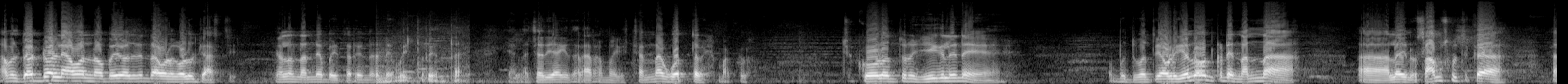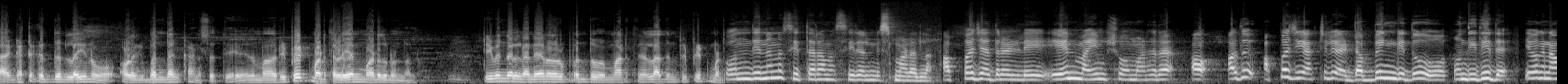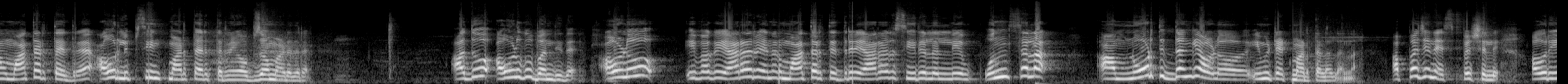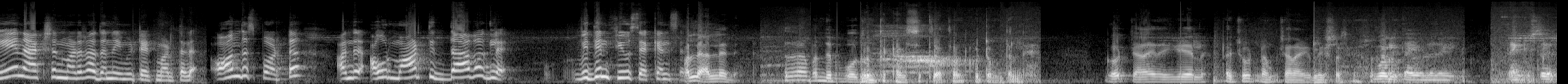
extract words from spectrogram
ಆಮೇಲೆ ದೊಡ್ಡವಳನ್ನೇ ಅವಳು ನಾವು ಬೈಯೋದ್ರಿಂದ ಅವಳುಗಳು ಜಾಸ್ತಿ. ಎಲ್ಲ ನನ್ನೇ ಬೈತಾರೆ ನನ್ನೇ ಬೈತಾರೆ ಅಂತ. ಎಲ್ಲ ಸರಿಯಾಗಿದ್ದಾರೆ, ಆರಾಮಾಗಿ. ಚೆನ್ನಾಗಿ ಓದ್ತವೆ ಮಕ್ಕಳು. ಚಿಕ್ಕವಳಂತೂ ಈಗಲೇ ಬುದ್ಧಿವಂತಿಕೆ ಅವಳಿಗೆ ಎಲ್ಲೋ ಒಂದು ಕಡೆ ನನ್ನ ಲೈನು, ಸಾಂಸ್ಕೃತಿಕ ಘಟಕದ ಲೈನು ಅವಳಿಗೆ ಬಂದಂಗೆ ಕಾಣಿಸುತ್ತೆ. ರಿಪೀಟ್ ಮಾಡ್ತಾಳೆ, ಏನು ಮಾಡಿದ್ರು ನಾನು. ಟಿ ವಿನಲ್ಲಿ ನಾನು ಏನಾದ್ರು ಬಂದು ಮಾಡ್ತೀನಲ್ಲ, ಅದನ್ನು ರಿಪೀಟ್ ಮಾಡ್ತೀನಿ. ಒಂದಿನೂ ಸೀತಾರಾಮ ಸೀರಿಯಲ್ ಮಿಸ್ ಮಾಡಲ್ಲ. ಅಪ್ಪಾಜಿ ಅದರಲ್ಲಿ ಏನ್ ಮೈಮ್ ಶೋ ಮಾಡಿದ್ರೆ ಅದು ಅಪ್ಪಾಜಿ ಆಕ್ಚುಲಿ ಡಬ್ಬಿಂಗ್ ಇದು ಒಂದು ಇದಿದೆ. ಇವಾಗ ನಾವು ಮಾತಾಡ್ತಾ ಇದ್ರೆ ಅವ್ರು ಲಿಪ್ಸಿಂಕ್ ಮಾಡ್ತಾ ಇರ್ತಾರೆ, ನೀವು ಅಬ್ಸರ್ವ್ ಮಾಡಿದ್ರೆ. ಅದು ಅವಳಿಗೂ ಬಂದಿದೆ. ಅವಳು ಇವಾಗ ಯಾರು ಏನಾದ್ರು ಮಾತಾಡ್ತಿದ್ರೆ ಯಾರು ಸೀರಿಯಲಲ್ಲಿ ಒಂದ್ಸಲ ಆ ನೋಡ್ತಿದ್ದಂಗೆ ಅವಳು ಇಮಿಟೇಟ್ ಮಾಡ್ತಾಳೆ ಅದನ್ನು. ಅಪ್ಪಾಜಿನ ಎಸ್ಪೆಷಲಿ ಅವ್ರು ಏನು ಆ್ಯಕ್ಷನ್ ಮಾಡಿರೋ ಅದನ್ನು ಇಮಿಟೇಟ್ ಮಾಡ್ತಾಳೆ. ಆನ್ ದ ಸ್ಪಾಟ್ ಅಂದರೆ ಅವ್ರು ಮಾಡ್ತಿದ್ದಾವಾಗಲೇ ವಿದಿನ್ ಫ್ಯೂ ಸೆಕೆಂಡ್ಸ್ ಅಲ್ಲೇ ಅಲ್ಲೇ ಬಂದಿರ್ಬೋದು ಅಂತ ಕುಟುಂಬದಲ್ಲಿ. ಗೌಟ್ ಚೆನ್ನಾಗಿದೆ ಹಿಂಗೆ ಎಲ್ಲ. ಟಚ್ ವುಡ್ ನಮ್ಗೆ ಚೆನ್ನಾಗಿರಲಿ ಸರ್ ಥ್ಯಾಂಕ್ ಯು ಸರ್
